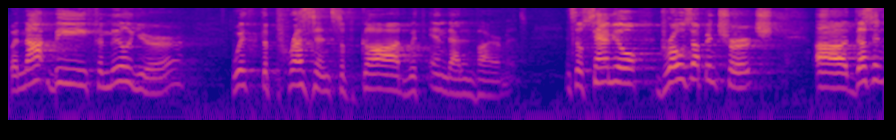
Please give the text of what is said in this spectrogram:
but not be familiar with the presence of God within that environment. And so Samuel grows up in church, uh, doesn't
